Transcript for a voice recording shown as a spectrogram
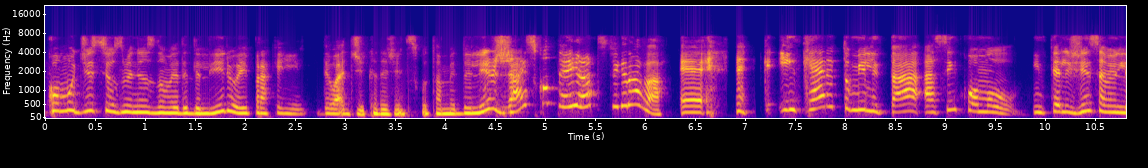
Como disse os meninos do Medo e Delírio, e pra quem deu a dica da gente escutar Medo e Delírio, já escutei antes de gravar. É, inquérito militar, assim como inteligência militar,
